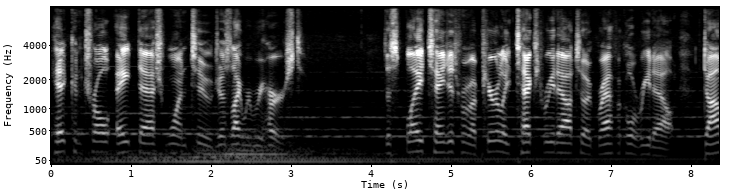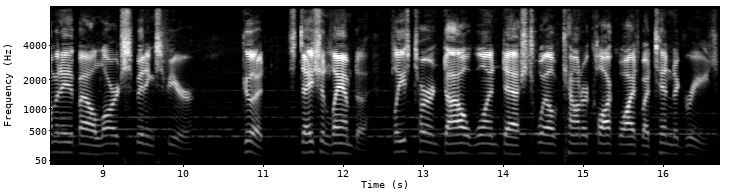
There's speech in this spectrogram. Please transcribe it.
hit Control 8-12 just like we rehearsed. Display changes from a purely text readout to a graphical readout, dominated by a large spinning sphere. Good. Station Lambda, please turn Dial 1-12 counterclockwise by 10 degrees.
